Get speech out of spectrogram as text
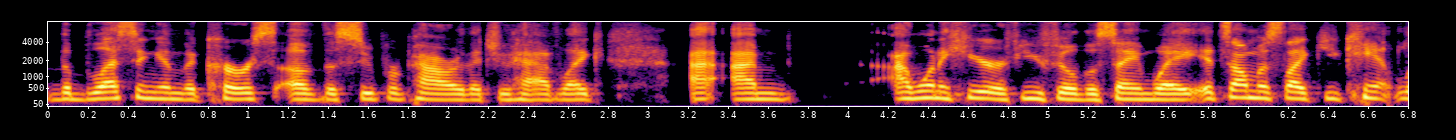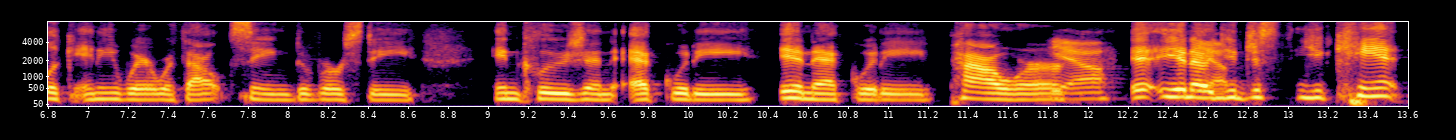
the blessing and the curse of the superpower that you have like I, i'm I want to hear if you feel the same way. It's almost like you can't look anywhere without seeing diversity, inclusion, equity, inequity, power. Yeah. It, you know, yeah. you just you can't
